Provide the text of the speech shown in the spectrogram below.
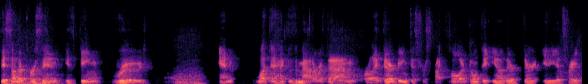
this other person is being rude, and what the heck is the matter with them? Or like they're being disrespectful, or don't they? You know, they're they're idiots, right?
